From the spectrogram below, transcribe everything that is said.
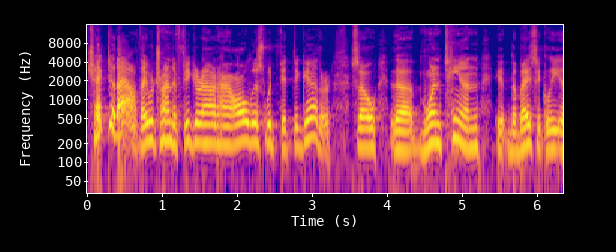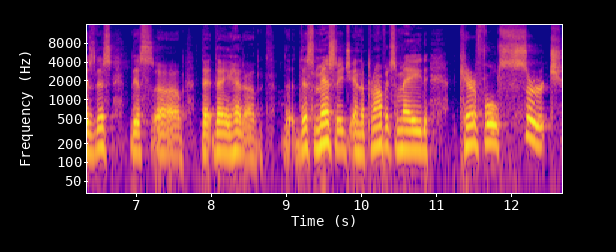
checked it out. They were trying to figure out how all this would fit together. So the 110, it, the basically is this this uh, that they had a this message, and the prophets made careful search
